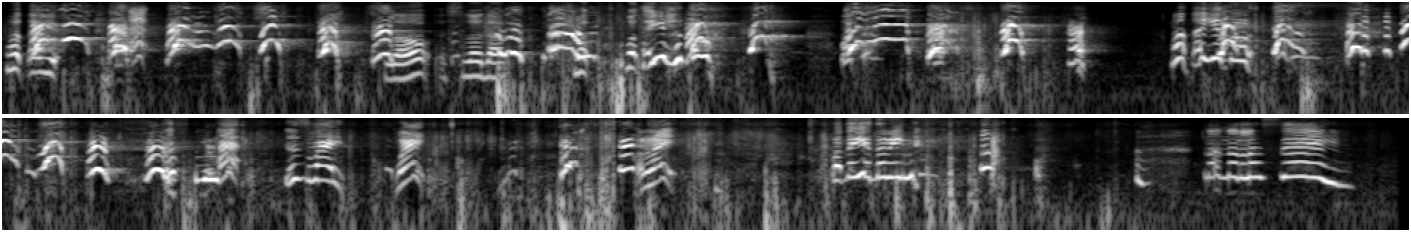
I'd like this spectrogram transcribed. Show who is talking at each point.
Speaker 1: What are you? Slow, slow down. What, what are you doing? What, eh, what are you doing? just, just wait, wait. Alright. What are you doing? no, no, let's see.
